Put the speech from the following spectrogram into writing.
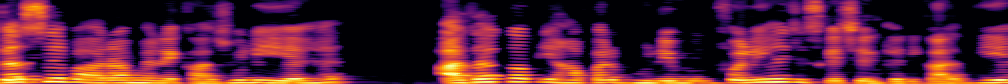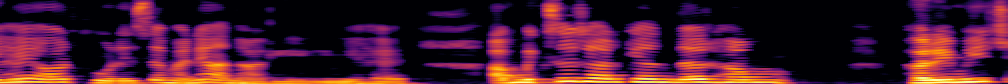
10 से 12 मैंने काजू लिए हैं। आधा कप यहाँ पर भुनी मूंगफली है, जिसके छिलके निकाल दिए हैं और थोड़े से मैंने अनार ले लिए हैं। अब मिक्सर जार के अंदर हम हरी मिर्च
